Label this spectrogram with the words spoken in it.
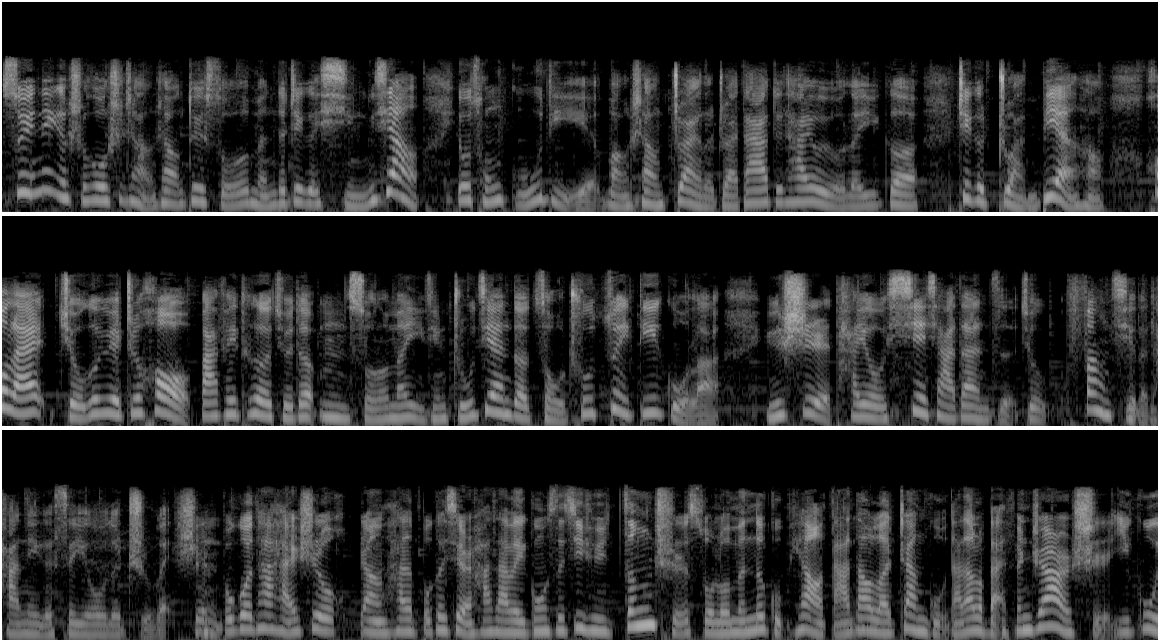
所以那个时候市场上对所罗门的这个形象又从谷底往上拽了拽，大家对他又有了一个这个转变哈。后来九个月之后，巴菲特觉得嗯，所罗门已经逐渐的走出最低谷了，于是他又卸下担子，就放弃了他那个 CEO 的职位。是，嗯不过他还是让他的伯克希尔哈撒韦公司继续增持所罗门的股票，达到了占股达到了百分之二十，一度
